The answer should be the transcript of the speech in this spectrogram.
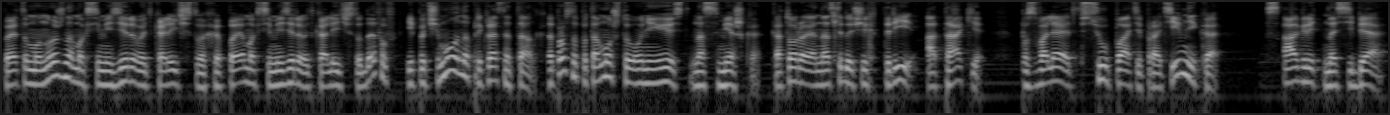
поэтому нужно максимизировать количество хп, максимизировать количество дефов. И почему она прекрасный танк? Да просто потому, что у нее есть насмешка, которая на следующих три атаки позволяет всю пати противника сагрить на себя.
